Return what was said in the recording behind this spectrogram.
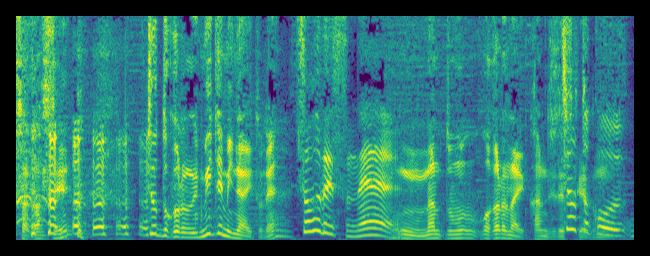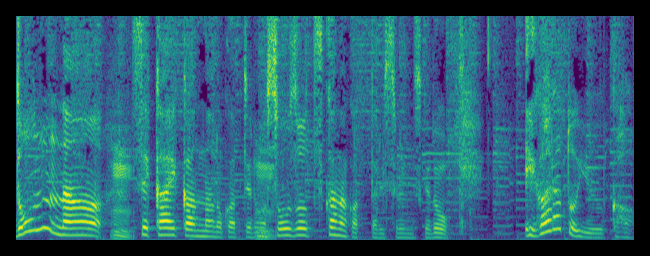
探せ？ちょっとこれ見てみないとね。そうですね、うんなんともわからない感じでちょっとこうどんなうん世界観なのかっていうのうん。が想像つかなかったりするんですけど、絵柄というか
